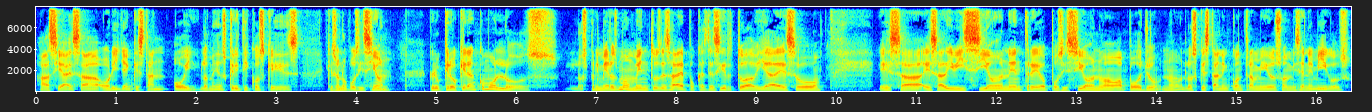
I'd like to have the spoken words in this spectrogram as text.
hacia esa orilla en que están hoy los medios críticos, que, es, que son oposición pero creo que eran como los, los primeros momentos de esa época, es decir, todavía eso, esa, esa división entre oposición o apoyo, ¿no? Los que están en contra mío son mis enemigos,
